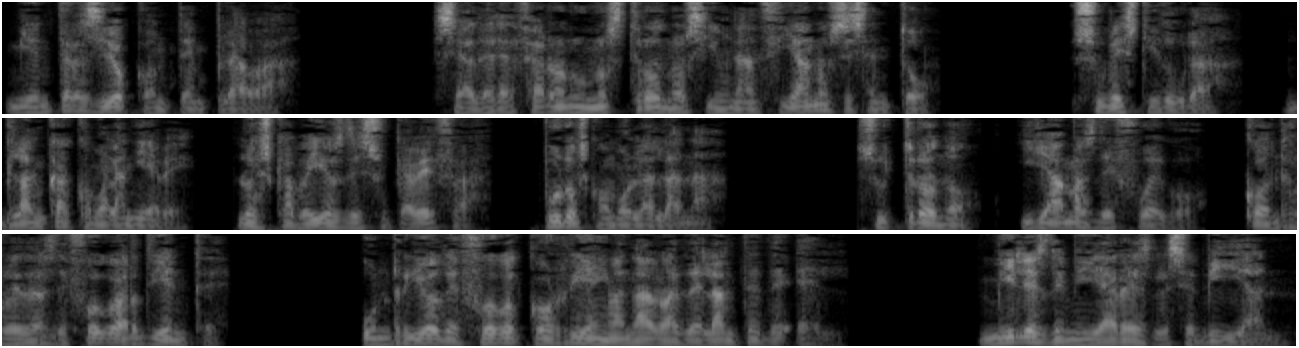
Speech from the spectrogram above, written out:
Mientras yo contemplaba, se aderezaron unos tronos y un anciano se sentó. Su vestidura, blanca como la nieve, los cabellos de su cabeza, puros como la lana. Su trono, llamas de fuego, con ruedas de fuego ardiente. Un río de fuego corría y manaba delante de él. Miles de millares le servían,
